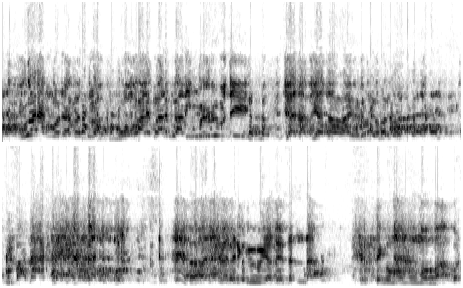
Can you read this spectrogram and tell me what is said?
nak jubarang mau dapat wong alim-alim kali beru mesti biasa-biasa lah. Panas. Panas, bener gue ya, tenang. Saya ngomong-ngomong mawon.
